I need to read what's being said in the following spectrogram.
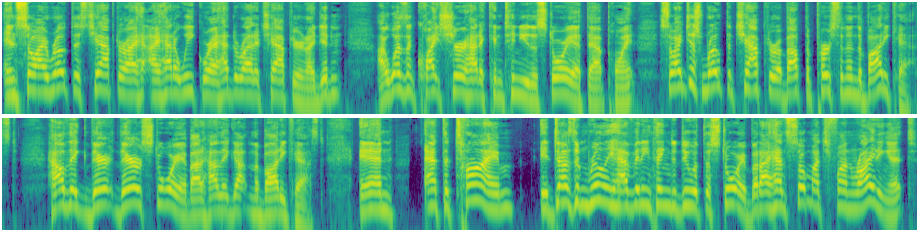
And so I wrote this chapter. I, I, had a week where I had to write a chapter and I didn't, I wasn't quite sure how to continue the story at that point. So I just wrote the chapter about the person in the body cast, how they, their, their story about how they got in the body cast. And at the time, it doesn't really have anything to do with the story, but I had so much fun writing it.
